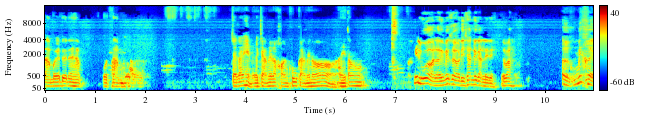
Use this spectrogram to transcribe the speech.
ตามเอิร์ธด้วยนะครับกดตามเอิร์ธ จะได้เห็นเออแจมในละครคู่กันไหมเนาะอันนี้ต้อง ไม่รู้หรอเลยไม่เคยออดิชั่นด้วยกันเลยดิใช่ปะเออกูไม่เคย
